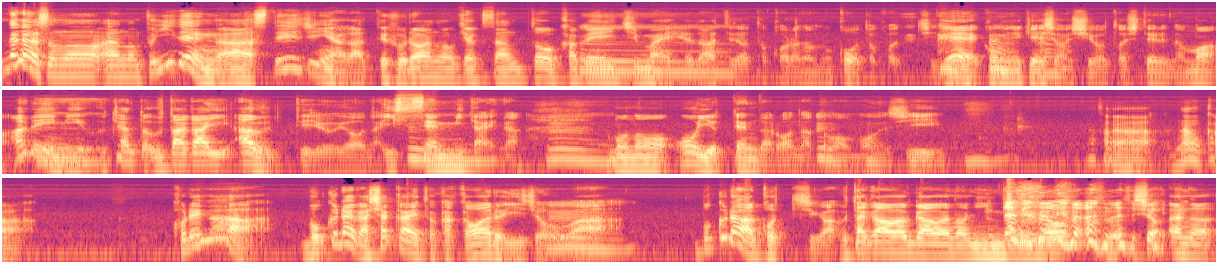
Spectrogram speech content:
だからそのあのプニデンがステージに上がってフロアのお客さんと壁一枚隔てたところの向こうとこっちでコミュニケーションしようとしてるのもある意味ちゃんと疑い合うっていうような一線みたいなうん。ものを言ってんだろうなとも思うしだからなんかこれが僕らが社会と関わる以上は、僕らはこっちが疑う側の人間よ。あの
